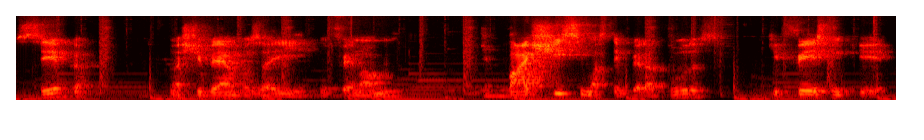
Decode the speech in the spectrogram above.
seca, nós tivemos aí um fenômeno de baixíssimas temperaturas, que fez com que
